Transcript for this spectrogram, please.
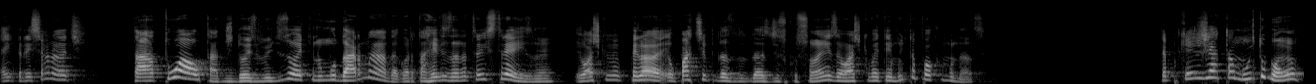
É impressionante. Tá atual, tá de 2018, não mudaram nada. Agora tá revisando a 33, né? Eu acho que pela eu participo das, das discussões, eu acho que vai ter muita pouca mudança. Até porque já está muito bom.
